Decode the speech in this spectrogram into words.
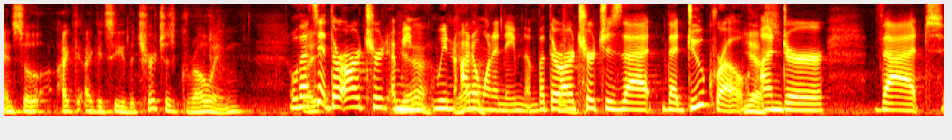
And so I could see the church is growing. Well, that's Right. it. There are church. I mean, Yeah, we, I don't want to name them, but there are churches that that do grow Yes. under that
